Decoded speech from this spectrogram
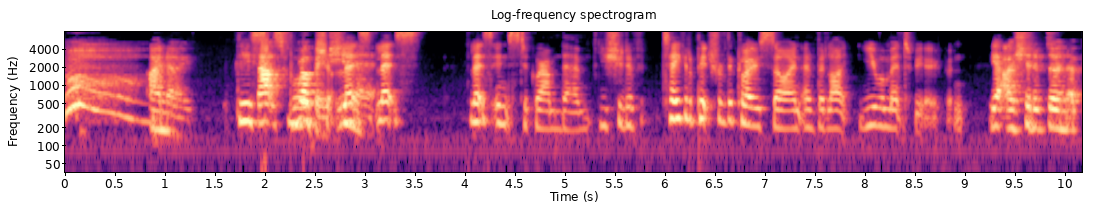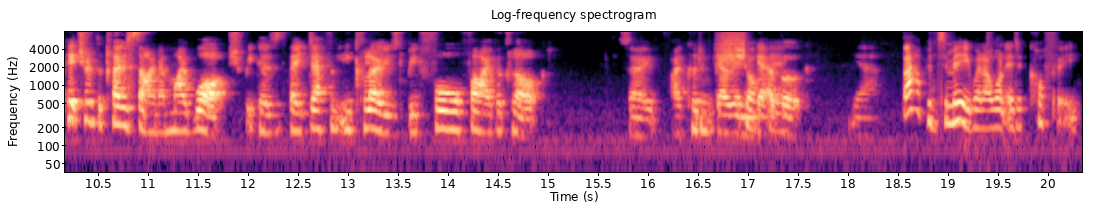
I know. this That's rubbish, Let's it? let's let's Instagram them. You should have taken a picture of the closed sign and been like, "You were meant to be open." Yeah, I should have done a picture of the close sign and my watch because they definitely closed before five o'clock. So I couldn't go in and get a book. Yeah. That happened to me when I wanted a coffee.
